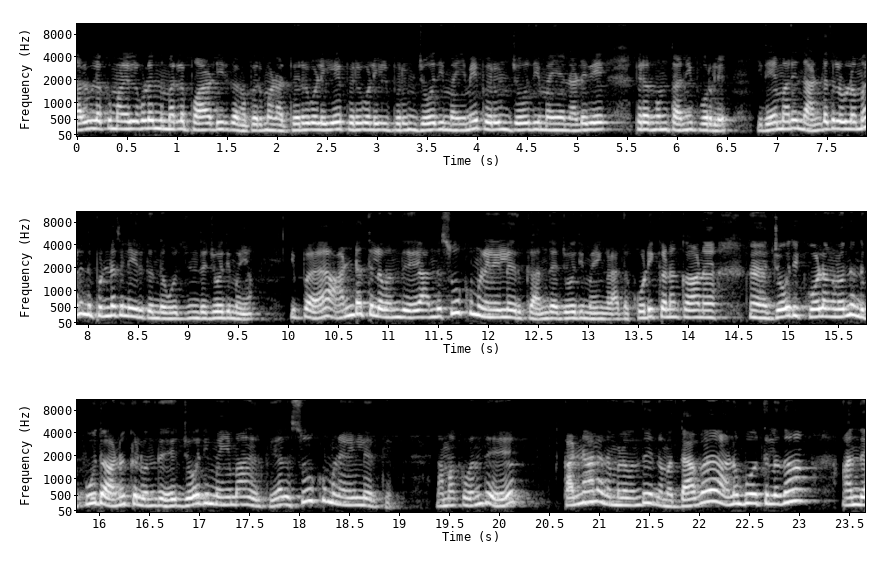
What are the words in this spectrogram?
அருள்விளக்கு மலையில் கூட இந்த மாதிரிலாம் பாடியிருக்காங்க. பெருமானார் பெருவழியே பெருவழியில் பெரும் ஜோதிமயமே பெரும் ஜோதிமய நடுவே பிறங்கும் தனி பொருளே. இதே மாதிரி இந்த அண்டத்தில் உள்ள மாதிரி இந்த பிண்டத்தில் இருக்குது இந்த இந்த ஜோதிமயம் இப்போ அண்டத்தில் வந்து அந்த சூக்கும நிலையில் இருக்குது அந்த ஜோதிமயங்கள் அந்த கொடிக்கணக்கான ஜோதி கோலங்கள் வந்து அந்த பூத அணுக்கள் வந்து ஜோதிமயமாக இருக்குது அது சூக்கும நிலையில் இருக்குது நமக்கு வந்து கண்ணால் நம்மளை வந்து நம்ம தவ அனுபவத்தில் தான் அந்த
